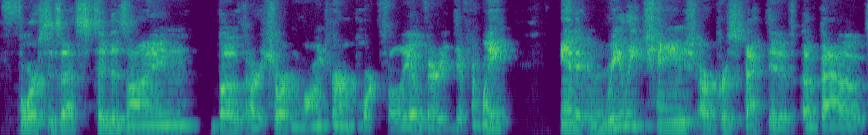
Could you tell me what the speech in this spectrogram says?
forces us to design both our short and long term portfolio very differently. And it really changed our perspective about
